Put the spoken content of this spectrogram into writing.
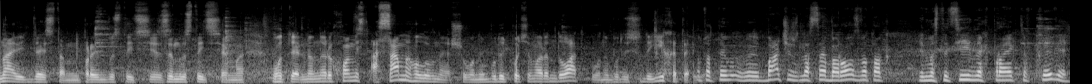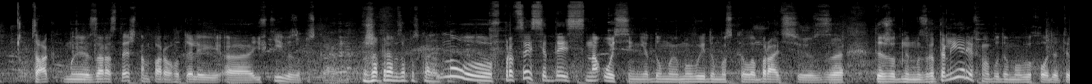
Навіть десь там про інвестиції з інвестиціями в готельну нерухомість. А саме головне, що вони будуть потім орендувати, вони будуть сюди їхати. Тобто ти бачиш для себе розвиток інвестиційних проєктів в Києві? Так, ми зараз теж там пару готелей е, і в Києві запускаємо. Вже прям запускають. Ну, в процесі десь на осінь, я думаю, ми вийдемо з колаборацією з теж одним із готельєрів. Ми будемо виходити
